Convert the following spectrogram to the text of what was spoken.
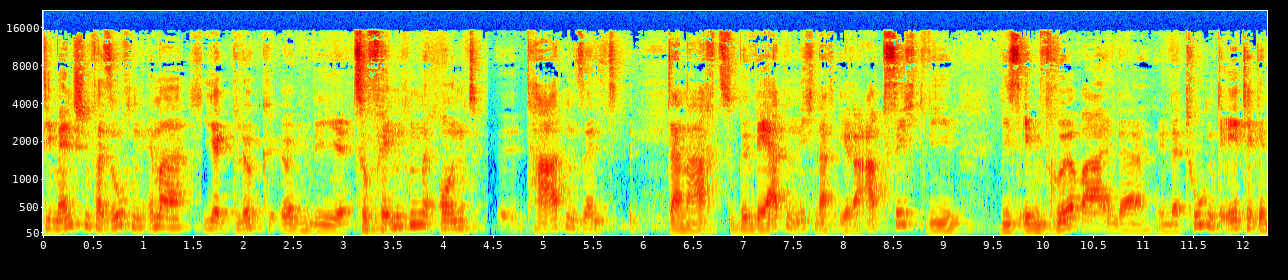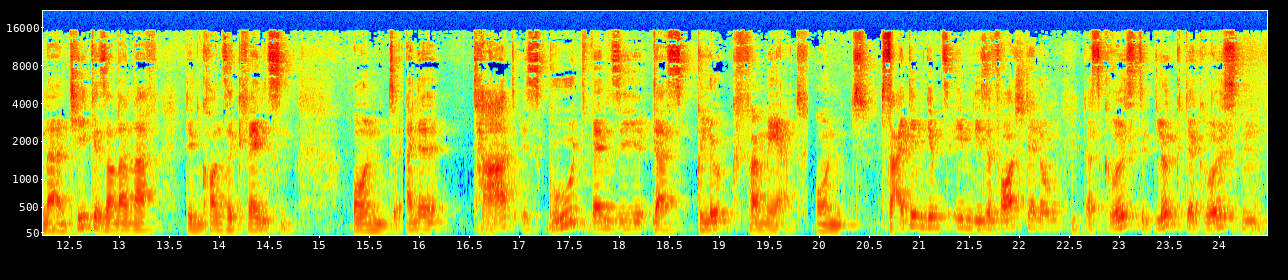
Die Menschen versuchen immer ihr Glück irgendwie zu finden und äh, Taten sind danach zu bewerten, nicht nach ihrer Absicht, wie wie es eben früher war in der, in der Tugendethik, in der Antike, sondern nach den Konsequenzen. Und eine Tat ist gut, wenn sie das Glück vermehrt. Und seitdem gibt es eben diese Vorstellung, das größte Glück der größten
